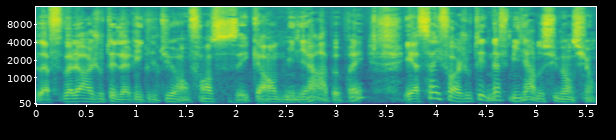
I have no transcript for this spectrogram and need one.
la valeur ajoutée de l'agriculture en France, c'est 40 milliards à peu près, et à ça, il faut ajouter 9 milliards de subventions.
